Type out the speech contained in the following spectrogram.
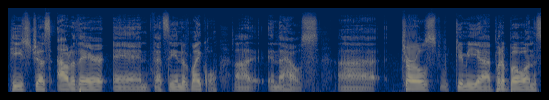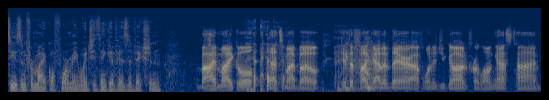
He's just out of there, and that's the end of Michael uh, in the house. Uh, Charles, give me uh, put a bow on the season for Michael for me. What'd you think of his eviction? Bye, Michael. That's my bow. Get the fuck out of there. I've wanted you gone for a long ass time.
